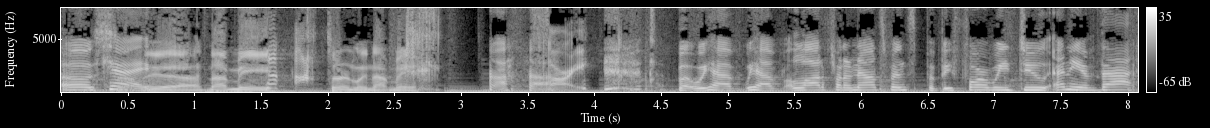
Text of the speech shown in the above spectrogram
Okay, Yeah, not me. Certainly not me. sorry, but we have we have a lot of fun announcements. But before we do any of that,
